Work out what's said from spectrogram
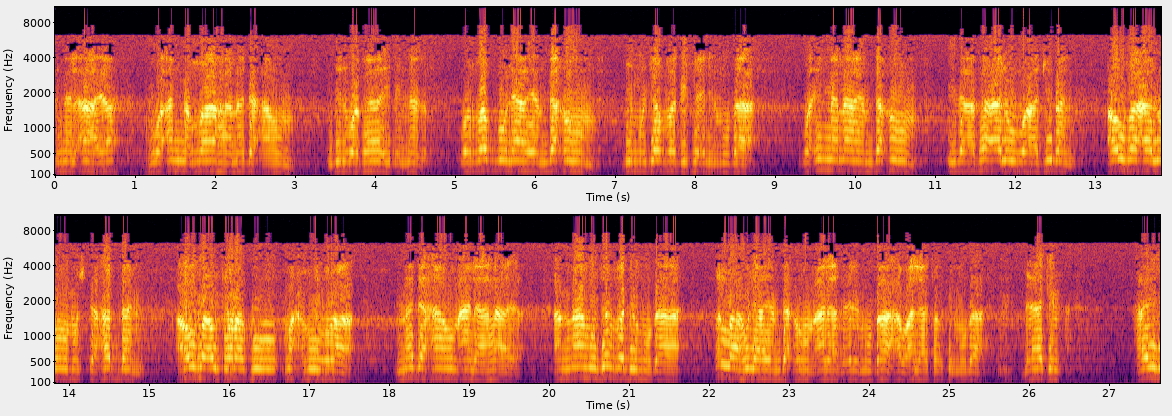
من الآية هو أن الله مدحهم بالوفاء بالنذر والرب لا يمدحهم بمجرد فعل المباح وإنما يمدحهم إذا فعلوا واجبا أو فعلوا مستحبا أو تركوا محظورا. مدحهم على هذا. أما مجرد المباح فالله لا يمدحهم على فعل المباح أو على ترك المباح. لكن حيث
